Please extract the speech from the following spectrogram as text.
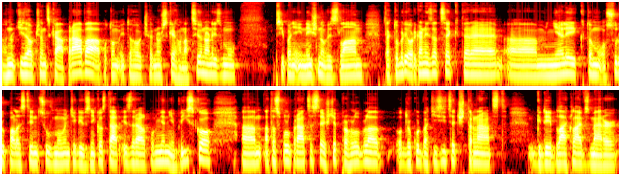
hnutí za občanská práva a potom i toho černošského nacionalismu, případně i Nation of Islam, tak to byly organizace, které uh, měly k tomu osudu palestinců v momentě, kdy vznikl stát Izrael poměrně blízko um, a ta spolupráce se ještě prohloubila od roku 2014, kdy Black Lives Matter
